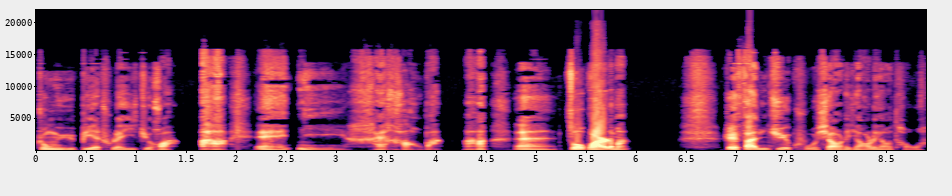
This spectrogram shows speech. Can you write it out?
终于憋出来一句话：“啊，哎，你还好吧？啊，呃，做官了吗？”这范雎苦笑着摇了摇头啊，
